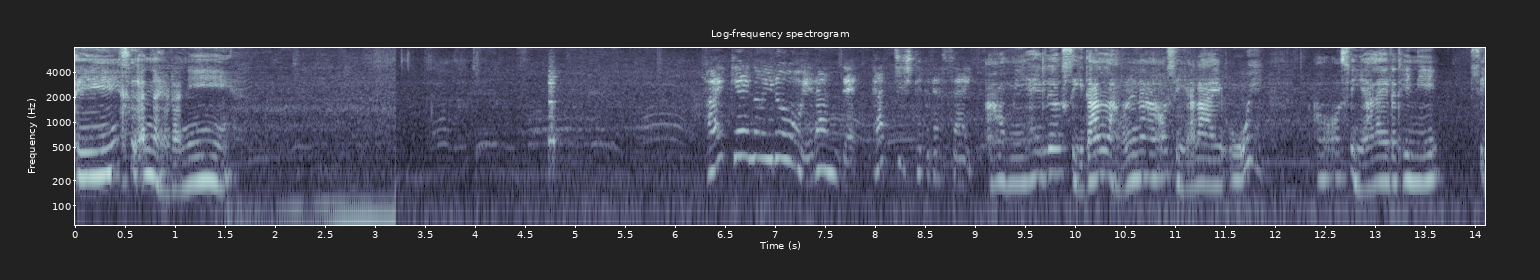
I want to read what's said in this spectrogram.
เอ๊ะคืออันไหนล่ะนี่ 背景の色を選んでタッチしてください เอามีให้เลือกสีด้านหลังด้วยนะคะเอาสีอะไร อุ้ย เอาเอาสีอะไรละทีนี้ สี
